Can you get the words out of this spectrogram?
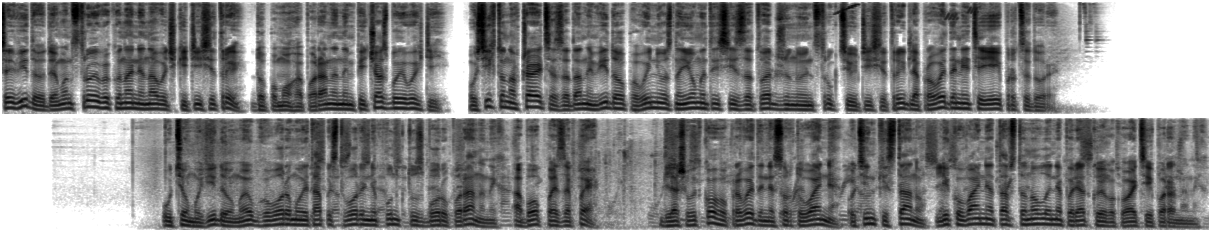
Це відео демонструє виконання навички TC3 – допомога пораненим під час бойових дій. Усі, хто навчається за даним відео, повинні ознайомитись із затвердженою інструкцією TC3 для проведення цієї процедури. У цьому відео ми обговоримо етапи створення пункту збору поранених або ПЗП для швидкого проведення сортування, оцінки стану, лікування та встановлення порядку евакуації поранених.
